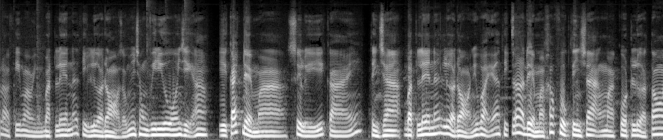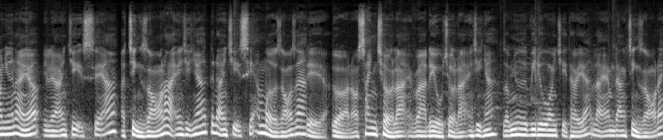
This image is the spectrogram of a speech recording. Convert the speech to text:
là khi mà mình bật lên á, thì lửa đỏ giống như trong video anh chị chị thì cách để mà xử lý cái tình trạng bật lên ấy, lửa đỏ như vậy ấy, thì tức là để mà khắc phục tình trạng mà cột lửa to như thế này á thì là anh chị sẽ chỉnh gió lại anh chị nhé tức là anh chị sẽ mở gió ra để lửa nó xanh trở lại và đều trở lại anh chị nhé giống như video anh chị thấy á, là em đang chỉnh gió đấy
